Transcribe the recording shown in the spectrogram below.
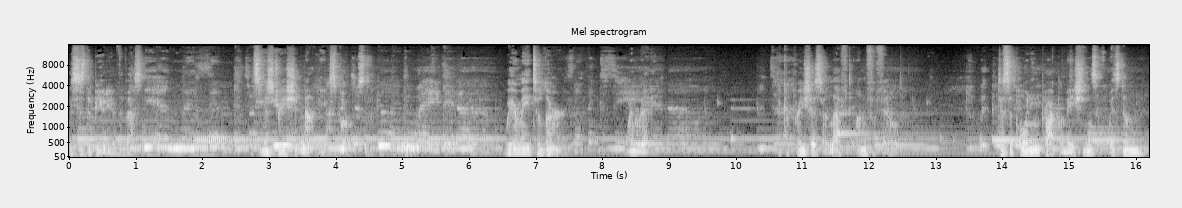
This is the beauty of the vessel. Its mystery should not be exposed. We are made to learn when ready. The capricious are left unfulfilled. Disappointing proclamations of wisdom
